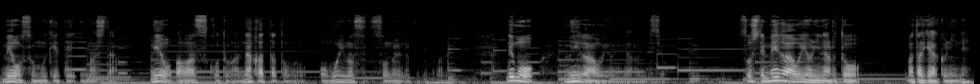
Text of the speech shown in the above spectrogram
目を背けていました。目を合わすことがなかったと思います。そのようなことはね。でも目が合うようになるんですよ。そして目が合うようになるとまた逆にね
